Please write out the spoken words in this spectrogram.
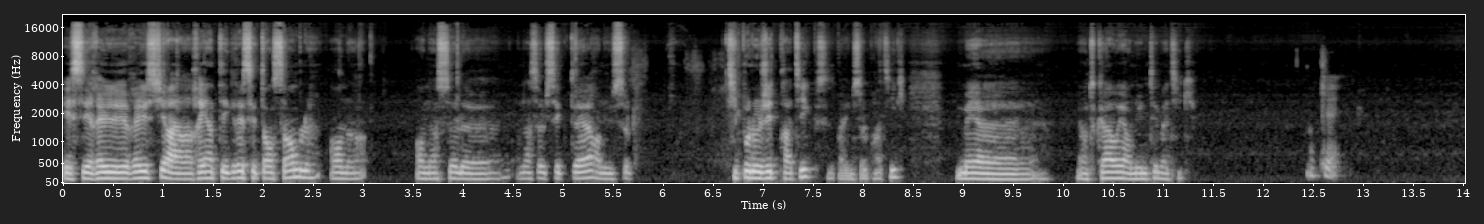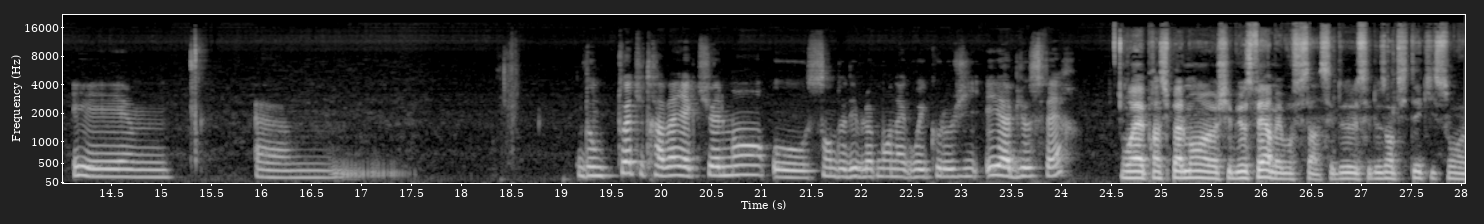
Et c'est réussir à réintégrer cet ensemble en un, en un, seul, euh, en un seul secteur, en une seule typologie de pratique, parce que c'est pas une seule pratique, mais, euh, en tout cas, oui, en une thématique. Ok. Et euh, donc, toi, tu travailles actuellement au Centre de développement en agroécologie et à Biosphère? Ouais, principalement chez Biosphère, mais bon, c'est ça, c'est deux, deux entités qui sont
